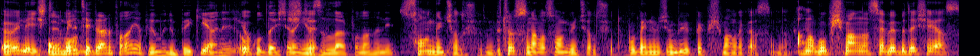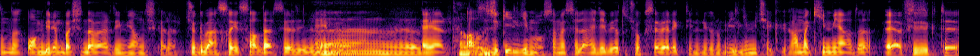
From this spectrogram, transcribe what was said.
Öyle işte. 11'in on- tekrarını falan yapıyor muydun peki? Yani Yok, okulda işlenen işte- yazılılar falan hani. Son gün çalışıyordum. Bütün sınava son gün çalışıyordum. Bu benim için büyük bir pişmanlık aslında. Ama bu pişmanlığın sebebi de şey aslında. 11'in başında verdiğim yanlış karar. Çünkü ben sayısal dersleri dinleyemiyorum. Ha, Eğer tamam. azıcık ilgim olsa mesela edebiyatı çok severek dinliyorum. ilgimi çekiyor. Ama kimyada veya fizikte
